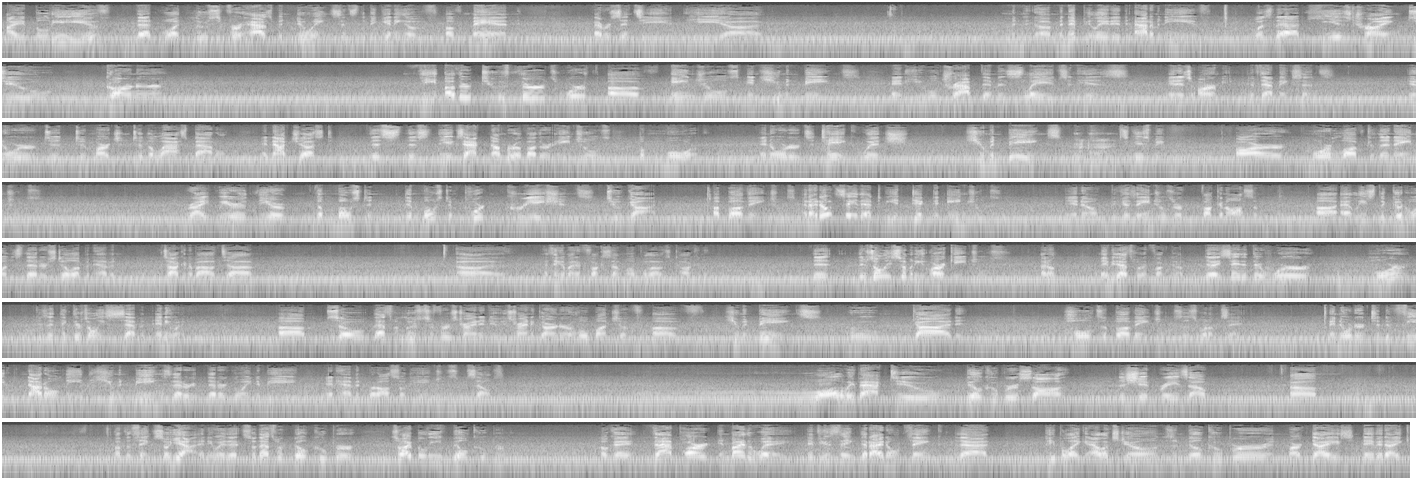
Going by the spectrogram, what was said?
I believe that what Lucifer has been doing since the beginning of, of man, ever since he he uh, man, uh, manipulated Adam and Eve, was that he is trying to garner the other two thirds worth of angels and human beings, and he will trap them as slaves in his in his army, if that makes sense, in order to, to march into the last battle, and not just this this the exact number of other angels, but more. in order to take, which human beings, excuse me, are more loved than angels. Right? We are the, are the most the most important creations to God, above angels. And I don't say that to be a dick to angels, you know, because angels are fucking awesome. Uh, at least the good ones that are still up in heaven. We're talking about. Uh, uh, I think I might have fucked something up while I was talking. there's only so many archangels. I don't. Maybe that's what I fucked up. Did I say that there were more? Because I think there's only seven. Anyway, um, so that's what Lucifer is trying to do. He's trying to garner a whole bunch of, of human beings whom God holds above angels. Is what I'm saying. In order to defeat not only the human beings that are that are going to be in heaven, but also the angels themselves all the way back to Bill Cooper saw the ship raise out um, of the thing. So yeah, anyway, that, so that's what Bill Cooper. So I believe Bill Cooper. Okay, that part. And by the way, if you think that I don't think that people like Alex Jones and Bill Cooper and Mark Dice and David Icke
